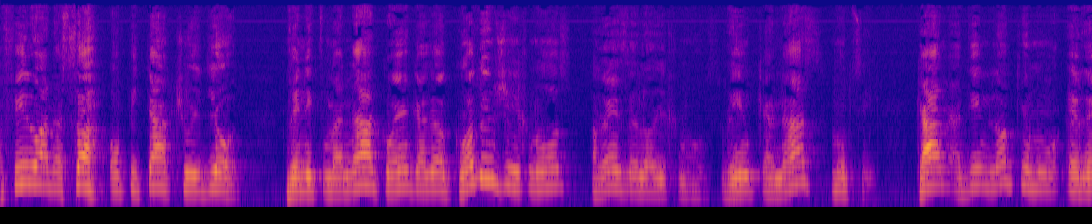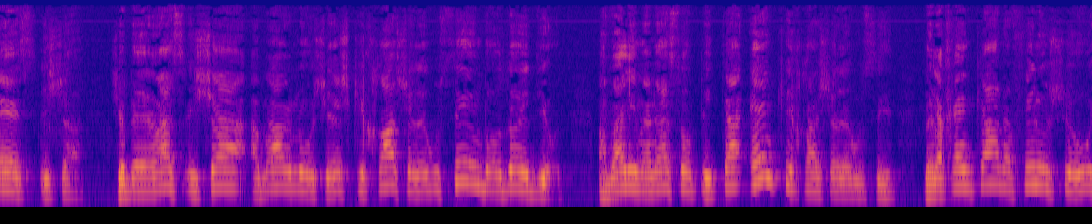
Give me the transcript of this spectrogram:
אפילו אנסה או פיתה כשהוא אידיוט, ונתמנה כהן גדול קודם שיכנוס, הרי זה לא יכנוס. ואם כנס, מוציא. כאן הדין לא כמו ארס אישה, שבארס אישה אמרנו שיש כיחה של אירוסין בעודו אידיוט. אבל אם אנס או פיתה אין כיחה של אירוסין. ולכן כאן אפילו שהוא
